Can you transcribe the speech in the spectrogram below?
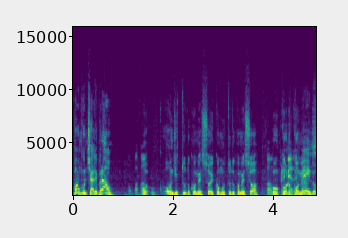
Vamos com o Charlie Brown? Opa, vamos. O- onde tudo começou e como tudo começou? Vamos, com o couro comendo?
